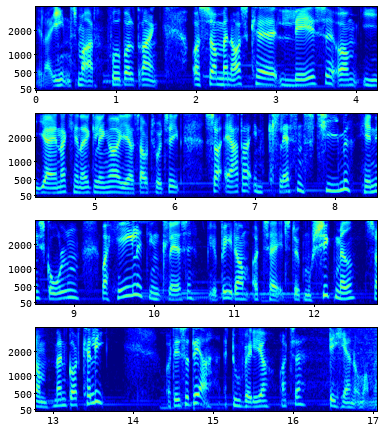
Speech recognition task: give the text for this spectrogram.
eller en smart fodbolddreng. Og som man også kan læse om i Jeg anerkender ikke længere jeres autoritet, så er der en klassens time hen i skolen, hvor hele din klasse bliver bedt om at tage et stykke musik med, som man godt kan lide. Og det er så der, at du vælger at tage det her nummer med.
